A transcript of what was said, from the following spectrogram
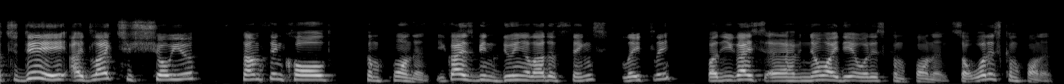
today I'd like to show you something called component. You guys been doing a lot of things lately, but you guys uh, have no idea what is component. So what is component?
